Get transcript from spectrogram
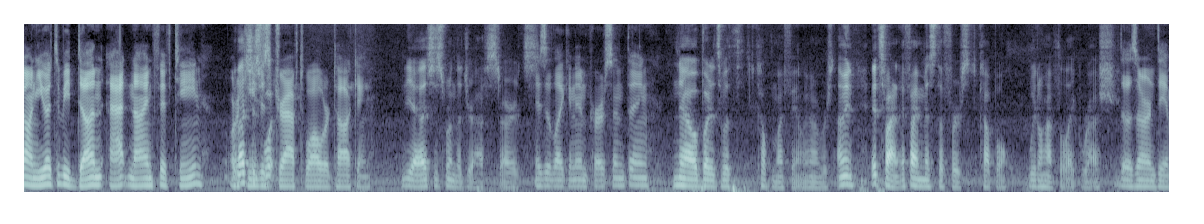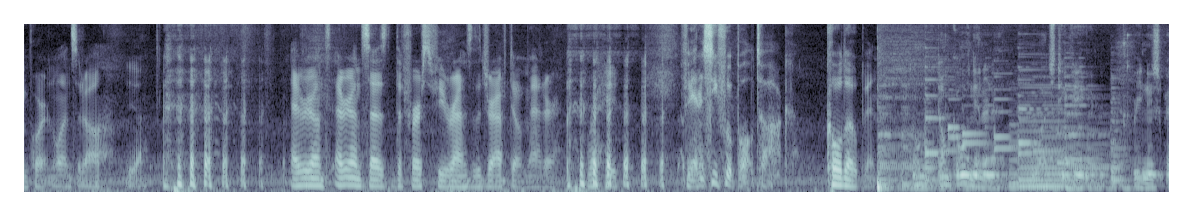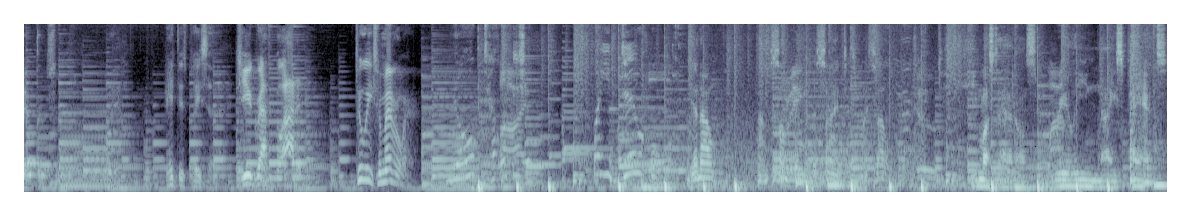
Sean, you have to be done at 9:15 or Well, can you just just what- draft while we're talking? Yeah, that's just when the draft starts. Is it like an in-person thing? No, but it's with a couple of my family members. I mean, it's fine if I miss the first couple. We don't have to like rush. Those aren't the important ones at all. Yeah. Everyone everyone says the first few rounds of the draft don't matter. Right. Fantasy football talk. Cold open. Don't, don't go on the internet. Watch TV, read newspapers. Hate this place a geographical oddity. Two weeks from everywhere. No television? What do you do? You know, I'm something of a scientist myself. You must have had on some really nice pants.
